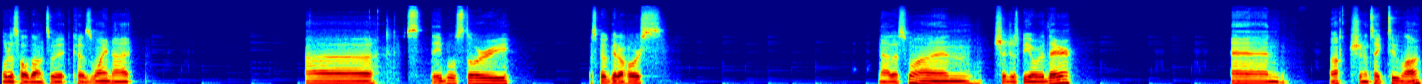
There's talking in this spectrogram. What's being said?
We'll just hold on to it, because why not? Uh, stable story. Let's go get a horse. Now this one should just be over there. And, well, shouldn't take too long.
